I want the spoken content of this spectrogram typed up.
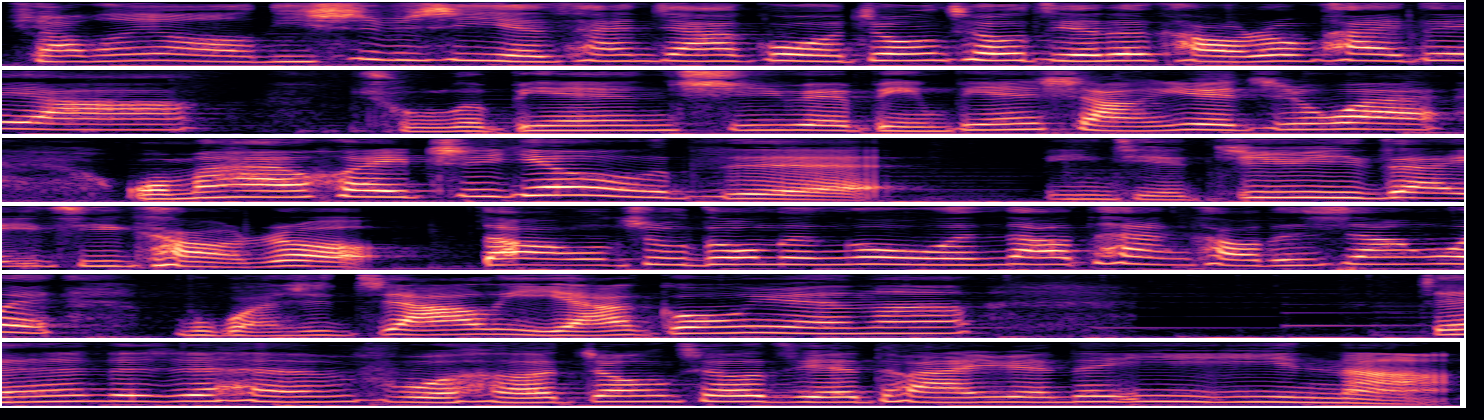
小朋友，你是不是也参加过中秋节的烤肉派对啊？除了边吃月饼边赏月之外，我们还会吃柚子，并且聚在一起烤肉。到处都能够闻到炭烤的香味，不管是家里呀、公园啊，真的是很符合中秋节团圆的意义呢。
